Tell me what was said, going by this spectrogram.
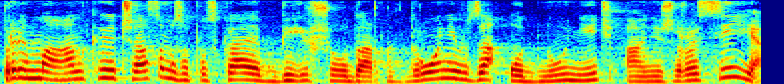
приманки. Часом запускає більше ударних дронів за одну ніч аніж Росія.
